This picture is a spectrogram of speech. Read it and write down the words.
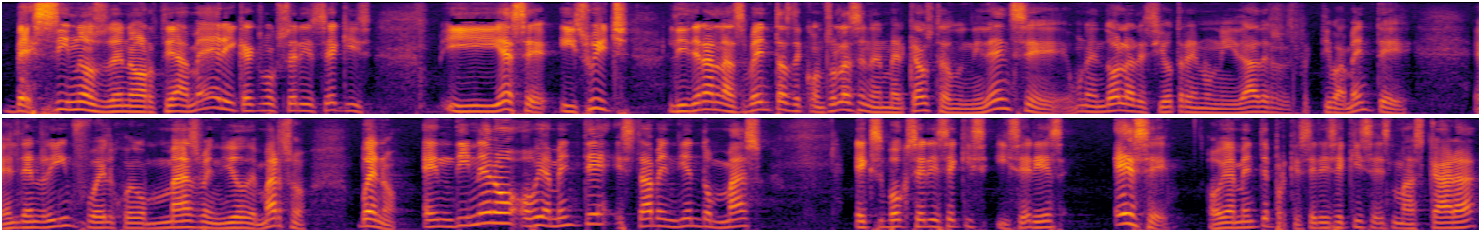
vecinos de Norteamérica, Xbox Series X y S y Switch lideran las ventas de consolas en el mercado estadounidense, una en dólares y otra en unidades respectivamente. Elden Ring fue el juego más vendido de marzo. Bueno, en dinero obviamente está vendiendo más Xbox Series X y Series S. Obviamente porque Series X es más cara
